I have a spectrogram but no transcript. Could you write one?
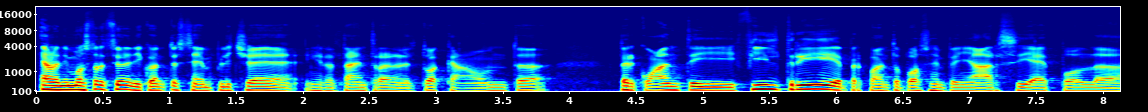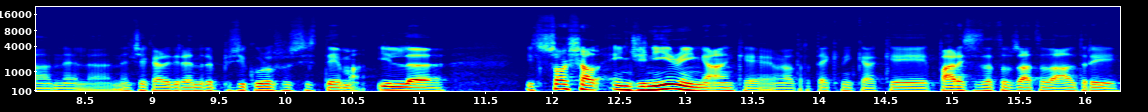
è una dimostrazione di quanto è semplice in realtà entrare nel tuo account per quanti filtri e per quanto possa impegnarsi Apple nel, nel cercare di rendere più sicuro il suo sistema. Il, il social engineering anche è un'altra tecnica che pare sia stata usata da altri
